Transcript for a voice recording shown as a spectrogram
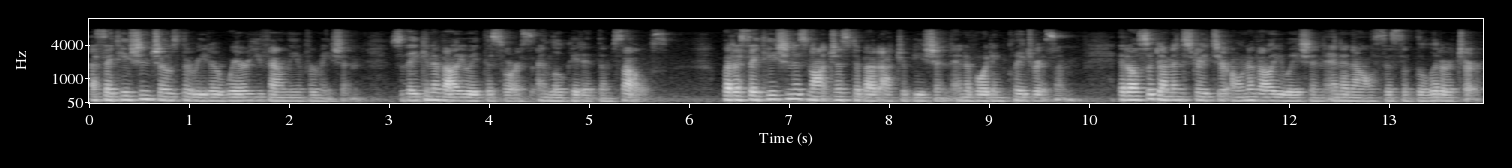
a citation shows the reader where you found the information, so they can evaluate the source and locate it themselves. But a citation is not just about attribution and avoiding plagiarism. It also demonstrates your own evaluation and analysis of the literature.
